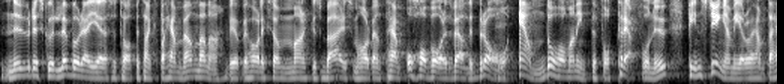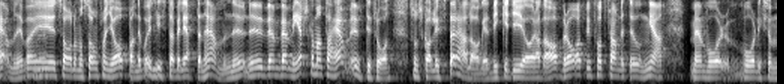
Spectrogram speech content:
nu det skulle börja ge resultat med tanke på hemvändarna. Vi, vi har liksom Marcus Berg som har vänt hem och har varit väldigt bra och ändå har man inte fått träff. Och nu finns det ju inga mer att hämta hem. Det var ju Salomonsson från Japan, det var ju sista biljetten hem. Nu, nu vem, vem mer ska man ta hem utifrån som ska lyfta det här laget? Vilket ju gör att, ja bra att vi fått fram lite unga, men vår, vår liksom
